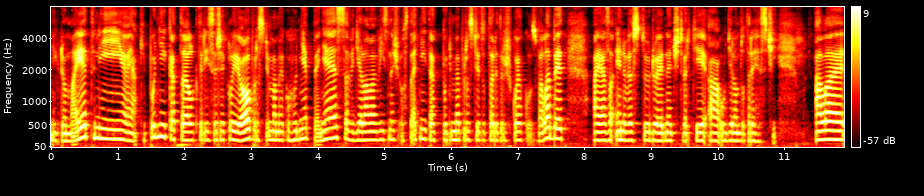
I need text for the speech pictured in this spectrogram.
někdo majetný, nějaký podnikatel, který si řekl, jo, prostě mám jako hodně peněz a vyděláme víc než ostatní, tak pojďme prostě to tady trošku jako zvelebit a já zainvestuju do jedné čtvrti a udělám to tady hezčí. Ale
